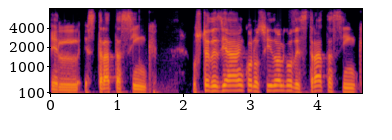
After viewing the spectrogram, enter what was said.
el Strata Sync. Ustedes ya han conocido algo de Strata Sync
